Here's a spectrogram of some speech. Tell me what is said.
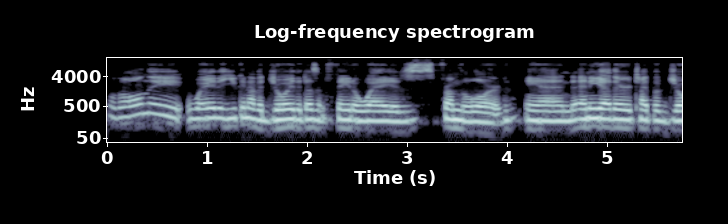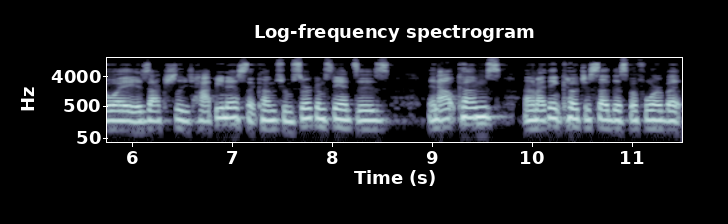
Well, the only way that you can have a joy that doesn't fade away is from the Lord. And any other type of joy is actually happiness that comes from circumstances and outcomes. Um, I think Coach has said this before, but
